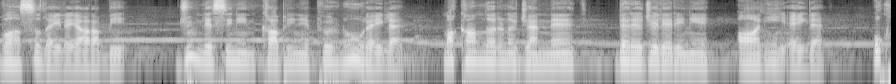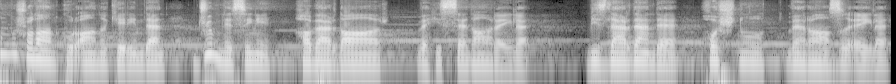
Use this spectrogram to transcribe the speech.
vasıl eyle ya Rabbi. Cümlesinin kabrini pürnur eyle, makamlarını cennet, derecelerini âli eyle. Okunmuş olan Kur'an-ı Kerim'den cümlesini haberdar ve hissedar eyle. Bizlerden de hoşnut ve razı eyle.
